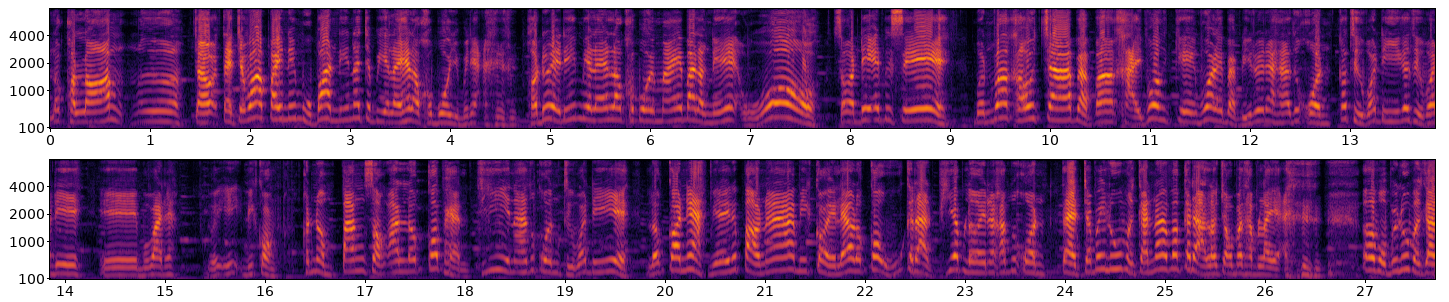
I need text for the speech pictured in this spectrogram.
แล้วขอร้องเออแต่แต่จะว่าไปในหมู่บ้านนี้น่าจะมีอะไรให้เราขโมยอยู่ไหมเนี่ยขอดูหน่อยดิมีอะไรให้เราขโมยไหมบ้านหลังนี้ โอ้สวัสดี NPC เหมือนว่าเขาจะแบบขายพวกเกงพวกอะไรแบบนี้ด้วยนะฮะทุกคนก็ถือว่าดีก็ถือว่าดี เออหมู่บ้านเนี่ยเฮ้ยมีกล่องขนมปัง 2 อันแล้วก็แผนที่นะทุกคนถือว่าดี แล้วก็เนี่ยมีอะไรหรือเปล่านะ มีก่อยแล้วแล้วก็โอ้กระดาษเพียบเลยนะครับทุกคนแต่จะไม่รู้เหมือนกันนะว่ากระดาษเราจะเอามาทำอะไรอะเออผมไม่รู้เหมือนกัน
